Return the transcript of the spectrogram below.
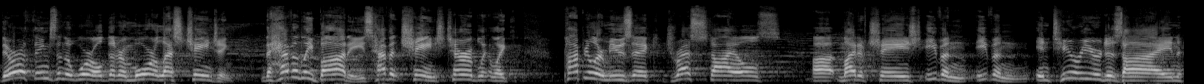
There are things in the world that are more or less changing. The heavenly bodies haven't changed terribly, like Popular music, dress styles uh, might have changed, even, even interior design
